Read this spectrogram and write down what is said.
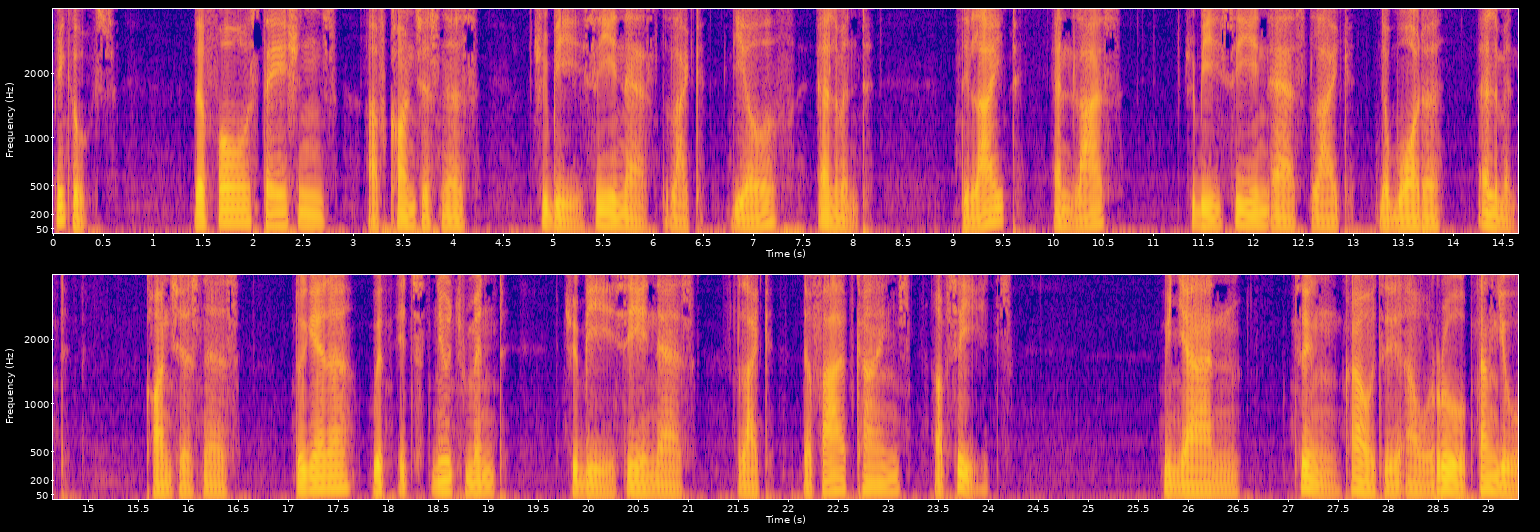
Pickles The four stations of consciousness should be seen as like the earth element. Delight and lust should be seen as like the water element. Consciousness, together with its nutriment should be seen as like the five kinds of seeds วิญญาณ ซึ่งเข้าถือเอารูปตั้งอยู่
